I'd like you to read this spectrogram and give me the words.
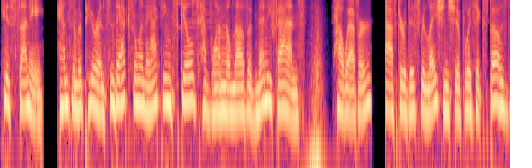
His sunny, handsome appearance and excellent acting skills have won the love of many fans. However, after this relationship was exposed,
